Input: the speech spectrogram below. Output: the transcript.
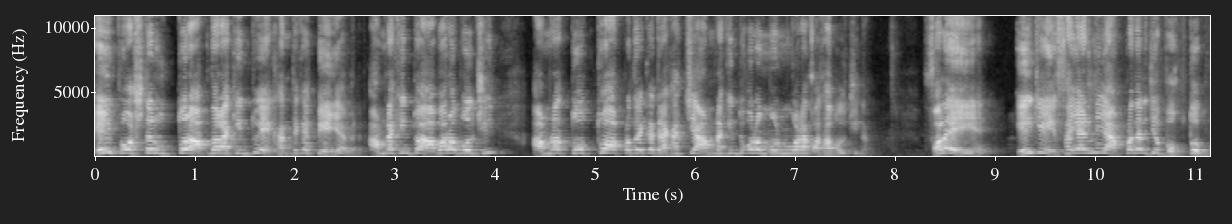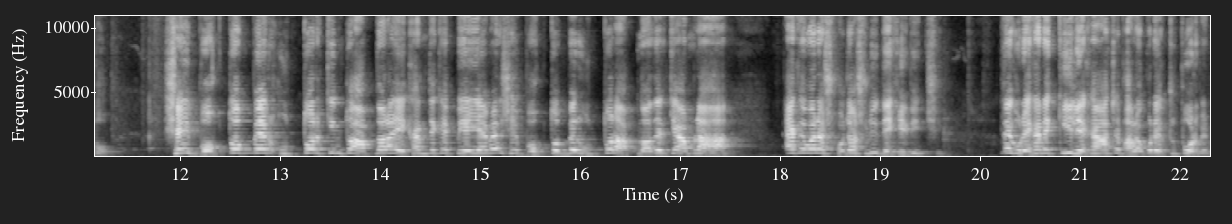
এই প্রশ্নের উত্তর আপনারা কিন্তু এখান থেকে পেয়ে যাবেন। আমরা কিন্তু আবারও বলছি, আমরা তথ্য আপনাদেরকে দেখাচ্ছি, আমরা কিন্তু কোনো মন গড়া কথা বলছি না। ফলে এই যে এসআইআর নিয়ে আপনাদের যে বক্তব্য সেই বক্তব্যের উত্তর কিন্তু আপনারা এখান থেকে পেয়ে যাবেন। সেই বক্তব্যের উত্তর আপনাদেরকে আমরা একেবারে সোজাসুজি দেখিয়ে দিচ্ছি। দেখুন, এখানে কি লেখা আছে ভালো করে একটু পড়বেন।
